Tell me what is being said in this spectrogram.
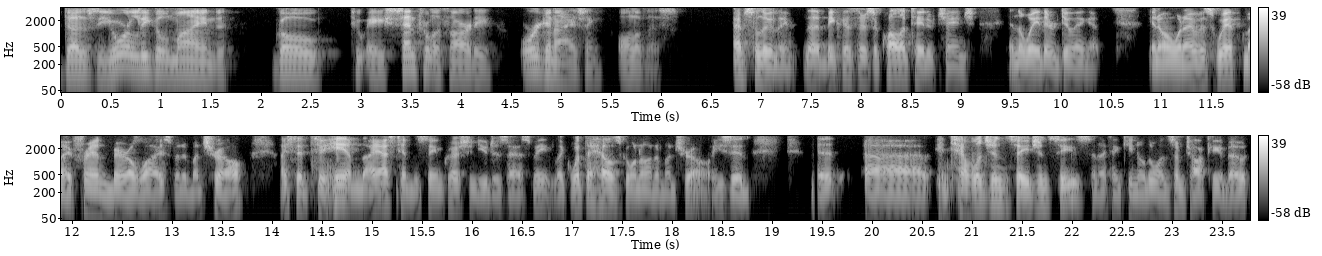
Does your legal mind go to a central authority organizing all of this? Absolutely, uh, because there's a qualitative change in the way they're doing it. You know, when I was with my friend Beryl Wajsman in Montreal, I said to him, I asked him the same question you just asked me, like, what the hell's going on in Montreal? He said that uh, intelligence agencies, and I think you know the ones I'm talking about,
